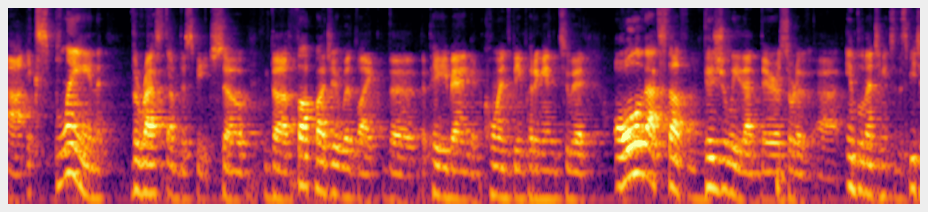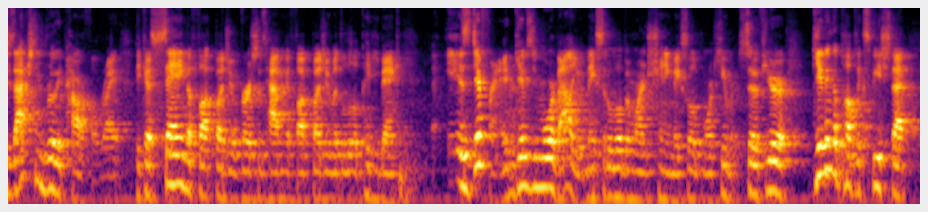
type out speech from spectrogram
uh, explain the rest of the speech. So the fuck budget with like the, the piggy bank and coins being put into it, all of that stuff visually that they're sort of uh, implementing into the speech is actually really powerful, right? Because saying a fuck budget versus having a fuck budget with a little piggy bank is different. It gives you more value. It makes it a little bit more entertaining, makes it a little bit more humorous. So if you're giving a public speech that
